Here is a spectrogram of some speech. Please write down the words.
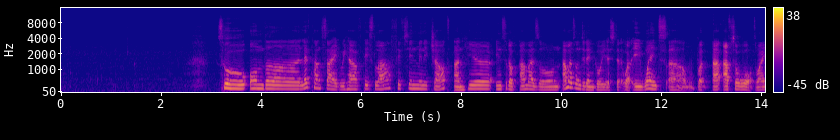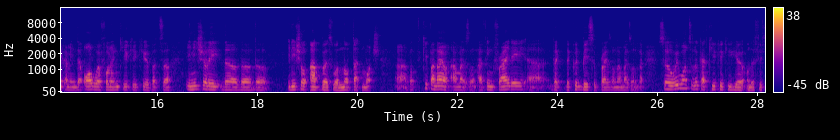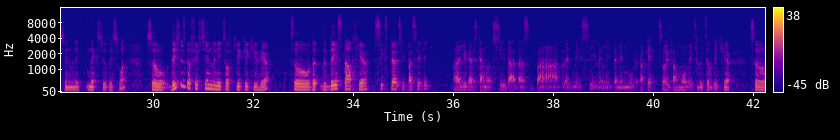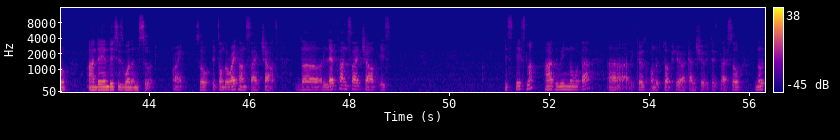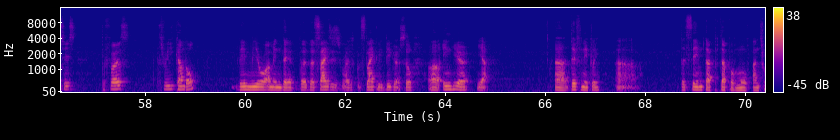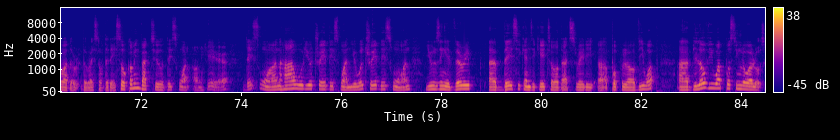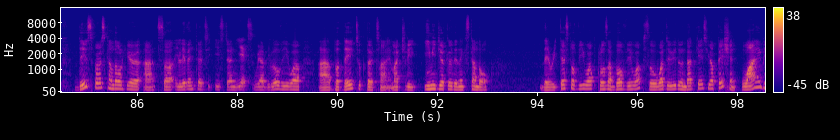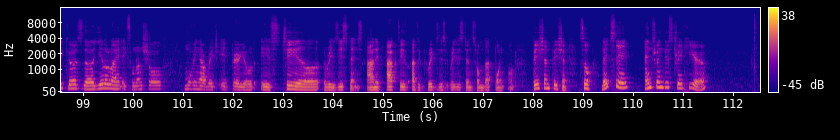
So on the left hand side, we have Tesla 15 minute chart. And here, instead of Amazon, Amazon didn't go yesterday. Well, it went, uh, but afterwards, right? I mean, they all were following QQQ, but uh, initially the, the, the initial outbursts were not that much. Uh, but keep an eye on Amazon. I think Friday uh, there, there could be a surprise on Amazon there. So we want to look at QQQ here on the 15 minute next to this one. So this is the 15 minutes of QQQ here. So the, the day starts here 6:30 Pacific. Uh, you guys cannot see that. That's bad. Let me see. Let me let me move it. Okay. So if I move it a little bit here. So and then this is what I'm sold, right? So it's on the right hand side chart. The left hand side chart is is Tesla. How do we know that? Uh, because on the top here, I can show you Tesla. So notice the first three candle, they mirror, I mean, the, the, the size is slightly bigger. So uh, in here, yeah, uh, definitely uh, the same type, type of move and throughout the, the rest of the day. So coming back to this one on here, this one, how will you trade this one? You will trade this one using a very a basic indicator that's really uh, popular VWAP. Uh, below VWAP posting lower lows. This first candle here at 11.30 uh, Eastern, yes, we are below VWAP, uh, but they took their time. Actually, immediately the next candle, they retest of VWAP, close above VWAP. So what do you do in that case? You are patient. Why? Because the yellow line exponential moving average 8 period is still resistance and it acts as a great resistance from that point on patient, patient. So let's say entering this trade here,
